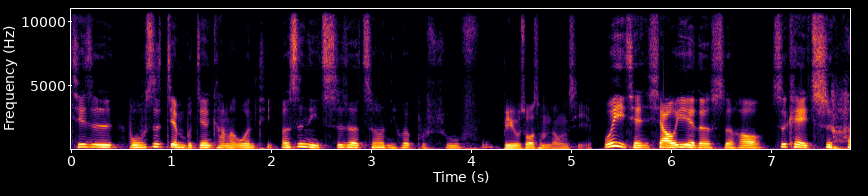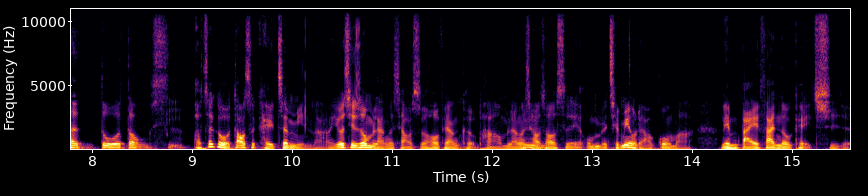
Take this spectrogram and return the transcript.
其实不是健不健康的问题，而是你吃了之后你会不舒服。比如说什么东西？我以前宵夜的时候是可以吃很多东西，哦，这个我倒是可以证明啦。尤其是我们两个小时候非常可怕。我们两个小时候是，诶我们前面有聊过吗？连白饭都可以吃的。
